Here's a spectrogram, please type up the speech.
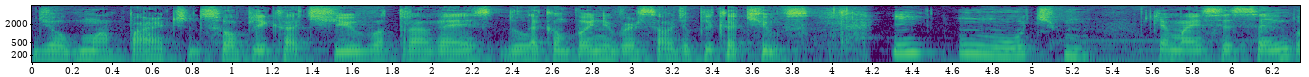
de alguma parte do seu aplicativo através do, da campanha universal de aplicativos. E um último que é mais recente,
